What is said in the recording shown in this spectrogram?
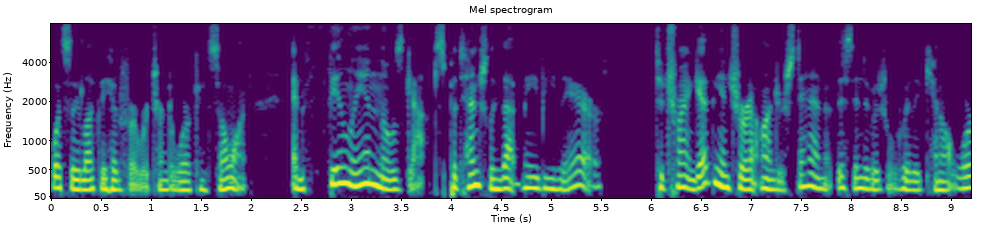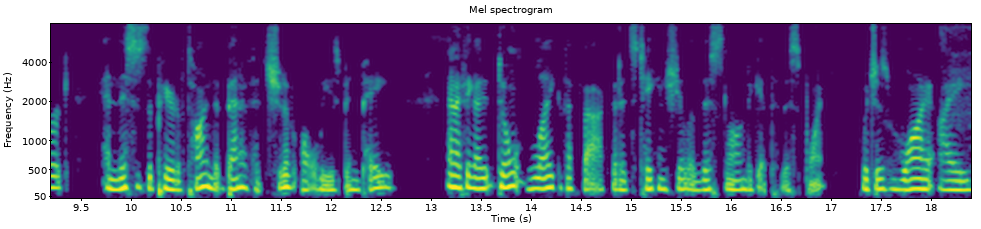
what's the likelihood for a return to work, and so on. And fill in those gaps potentially that may be there to try and get the insurer to understand that this individual really cannot work. And this is the period of time that benefits should have always been paid. And I think I don't like the fact that it's taken Sheila this long to get to this point which is why I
